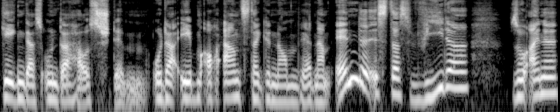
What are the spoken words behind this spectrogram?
gegen das Unterhaus stimmen oder eben auch ernster genommen werden. Am Ende ist das wieder so eine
